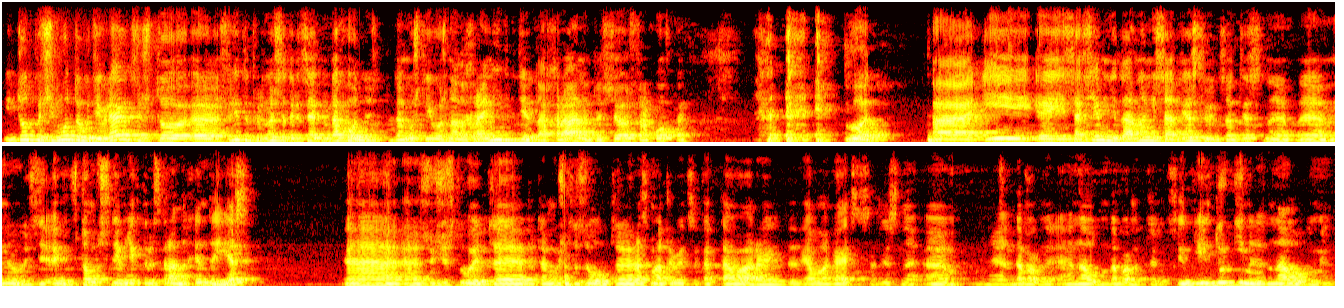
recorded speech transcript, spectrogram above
И тут почему-то удивляются, что э, слиток приносит отрицательную доходность, потому что его же надо хранить где-то, охрана, то все, страховка. вот. А, и, и совсем недавно не соответствует, соответственно, э, ну, в том числе в некоторых странах НДС э, э, существует, потому что золото рассматривается как товар и облагается, соответственно, добавленным, налогом добавленной стоимости и другими налогами,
